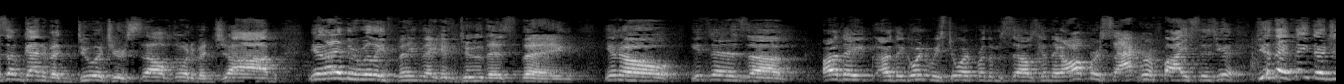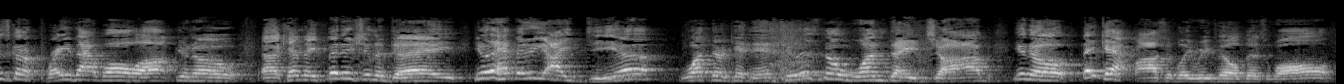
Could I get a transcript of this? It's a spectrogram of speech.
is some kind of a do-it-yourself sort of a job. You know, they really think they can do this thing. You know, he says, uh, are they are they going to restore it for themselves? Can they offer sacrifices? You, do they think they're just going to pray that wall up? You know, uh, can they finish in a day? You know, they have any idea what they're getting into? There's no one day job. You know, they can't possibly rebuild this wall.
